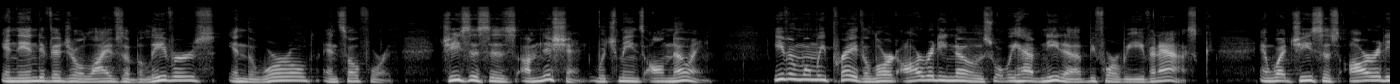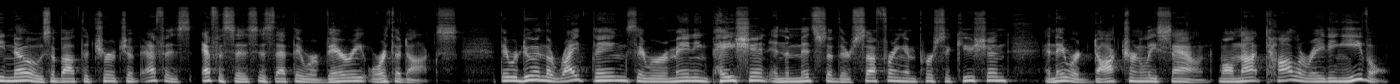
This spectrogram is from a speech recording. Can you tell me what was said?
in the individual lives of believers, in the world, and so forth. Jesus is omniscient, which means all knowing. Even when we pray, the Lord already knows what we have need of before we even ask. And what Jesus already knows about the church of Ephesus is that they were very orthodox. They were doing the right things, they were remaining patient in the midst of their suffering and persecution, and they were doctrinally sound while not tolerating evil.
